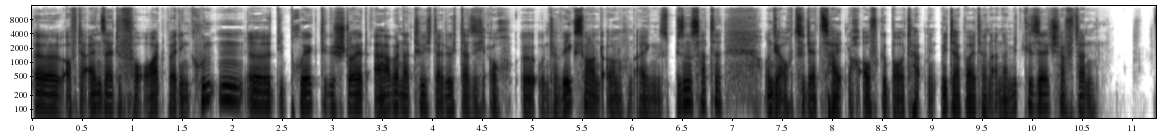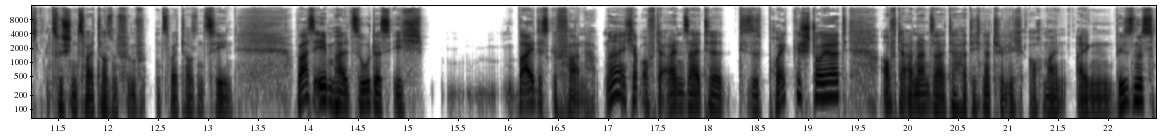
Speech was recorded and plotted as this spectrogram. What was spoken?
äh, auf der einen Seite vor Ort bei den Kunden äh, die Projekte gesteuert, aber natürlich dadurch, dass ich auch äh, unterwegs war und auch noch ein eigenes Business hatte und ja auch zu der Zeit noch aufgebaut habe mit Mitarbeitern, anderen Mitgesellschaftern zwischen 2005 und 2010, war es eben halt so, dass ich beides gefahren habe. Ne? Ich habe auf der einen Seite dieses Projekt gesteuert, auf der anderen Seite hatte ich natürlich auch mein eigenen Business.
